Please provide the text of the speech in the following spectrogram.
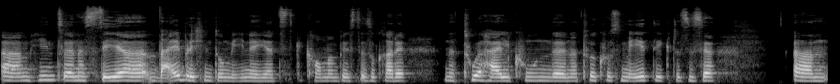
ähm, hin zu einer sehr weiblichen Domäne jetzt gekommen bist. Also gerade Naturheilkunde, Naturkosmetik, das ist ja ähm,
